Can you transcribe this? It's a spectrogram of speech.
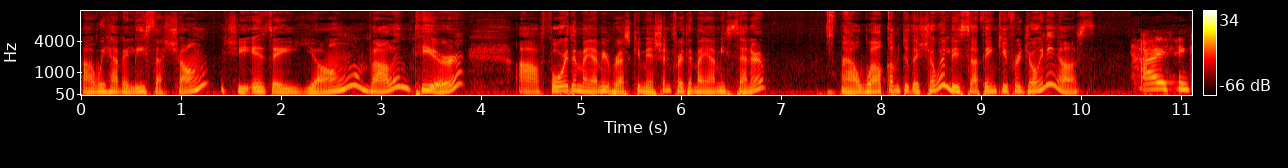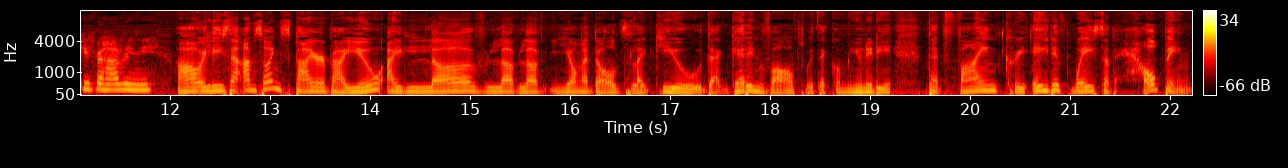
uh, we have Elissa Chond. She is a young volunteer uh, for the Miami Rescue Mission for the Miami Center. Uh, welcome to the show, Elissa. Thank you for joining us. Hi, thank you for having me. Oh, Elissa, I'm so inspired by you. I love, love, love young adults like you that get involved with the community, that find creative ways of helping.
